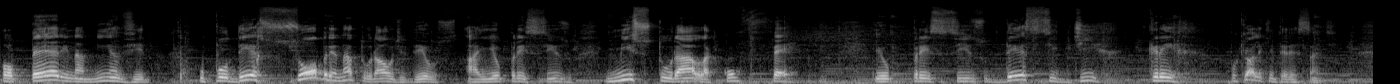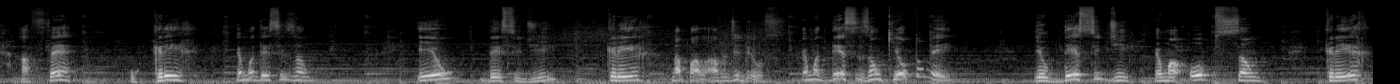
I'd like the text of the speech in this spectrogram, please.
opere na minha vida, o poder sobrenatural de Deus, aí eu preciso misturá-la com fé. Eu preciso decidir crer. Porque olha que interessante. A fé, o crer, é uma decisão. Eu decidi crer na palavra de Deus. É uma decisão que eu tomei. Eu decidi, é uma opção crer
